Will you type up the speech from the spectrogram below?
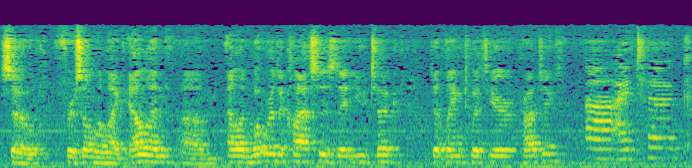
So for someone like Ellen, um, Ellen, what were the classes that you took that linked with your project? Uh, I took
